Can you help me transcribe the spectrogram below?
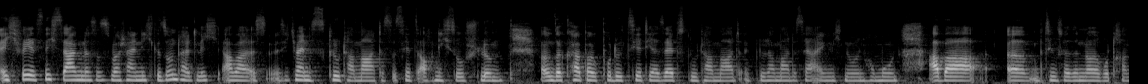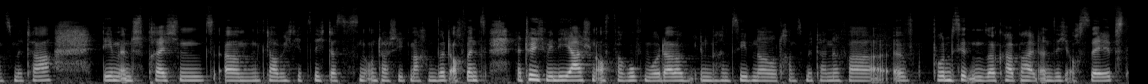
Ich will jetzt nicht sagen, das ist wahrscheinlich gesundheitlich, aber es, ich meine, es ist Glutamat, das ist jetzt auch nicht so schlimm, weil unser Körper produziert ja selbst Glutamat. Glutamat ist ja eigentlich nur ein Hormon, aber äh, beziehungsweise Neurotransmitter. Dementsprechend ähm, glaube ich jetzt nicht, dass es einen Unterschied machen wird, auch wenn es natürlich medial schon oft verrufen wurde, aber im Prinzip Neurotransmitter ne, ver, äh, produziert unser Körper halt an sich auch selbst.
